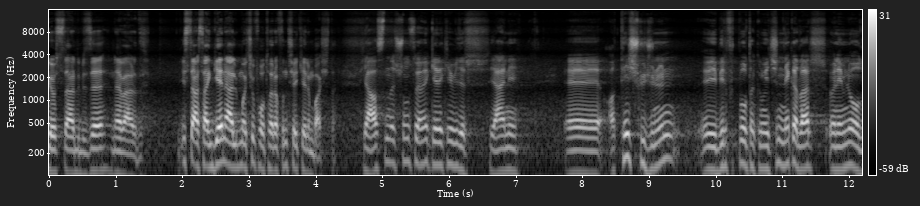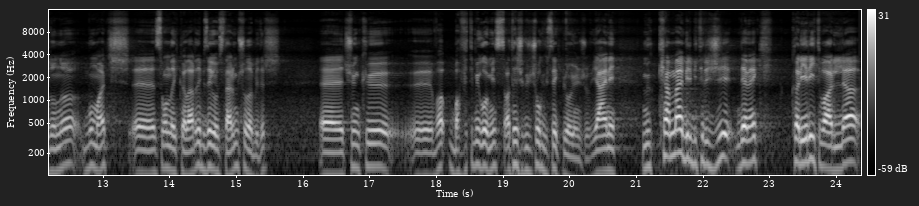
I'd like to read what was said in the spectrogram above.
gösterdi bize ne verdi? İstersen genel bir maçın fotoğrafını çekelim başta. Ya aslında şunu söylemek gerekebilir. Yani e, ateş gücünün e, bir futbol takımı için ne kadar önemli olduğunu bu maç e, son dakikalarda bize göstermiş olabilir. E, çünkü e, Buffett Gomis ateş gücü çok yüksek bir oyuncu. Yani mükemmel bir bitirici demek kariyeri itibariyle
